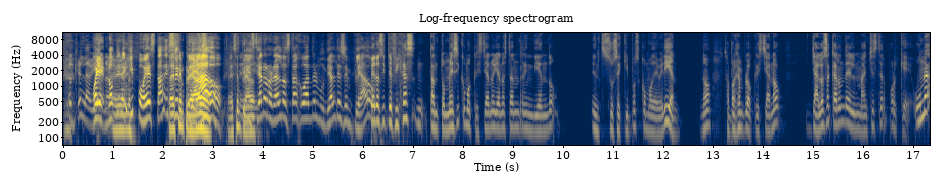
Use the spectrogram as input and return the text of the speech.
Creo que en la vida. Oye, no, Eh, tiene no. equipo, ¿eh? está Está desempleado. desempleado. Está desempleado. Cristiano Ronaldo está jugando el Mundial desempleado. Pero si te fijas, tanto Messi como Cristiano ya no están rindiendo en sus equipos como deberían, ¿no? O sea, por ejemplo, Cristiano ya lo sacaron del Manchester porque una,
